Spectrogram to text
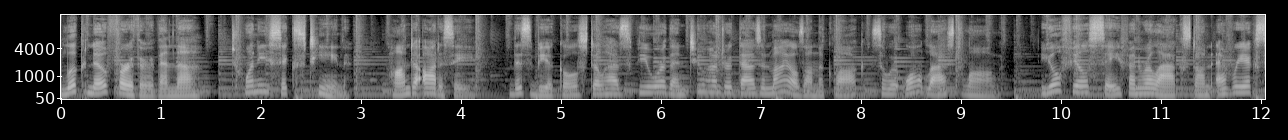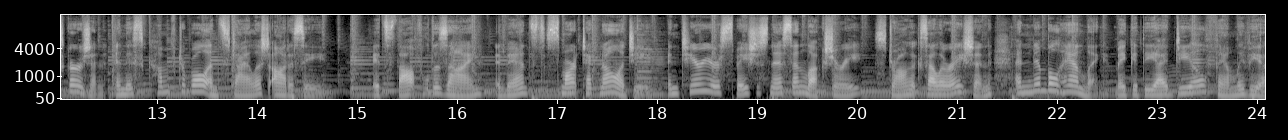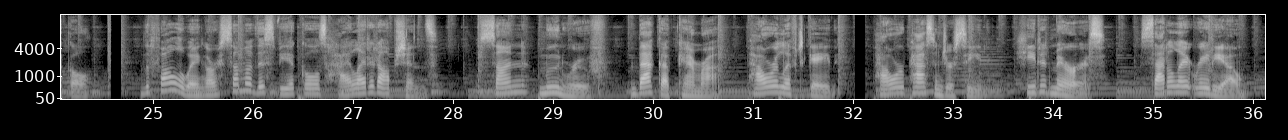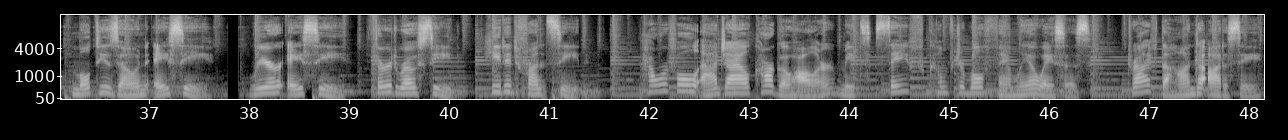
Look no further than the 2016 Honda Odyssey. This vehicle still has fewer than 200,000 miles on the clock, so it won't last long. You'll feel safe and relaxed on every excursion in this comfortable and stylish Odyssey. Its thoughtful design, advanced smart technology, interior spaciousness and luxury, strong acceleration, and nimble handling make it the ideal family vehicle. The following are some of this vehicle's highlighted options. Sun moonroof, backup camera, power liftgate, power passenger seat, heated mirrors, satellite radio, multi-zone AC, rear AC, third row seat, heated front seat. Powerful, agile cargo hauler meets safe, comfortable family oasis. Drive the Honda Odyssey.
